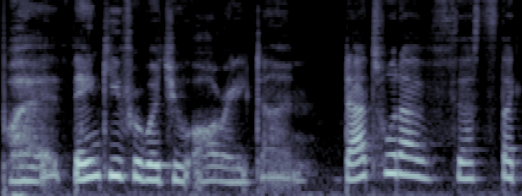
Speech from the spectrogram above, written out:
But thank you for what you've already done. That's what I've. That's like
